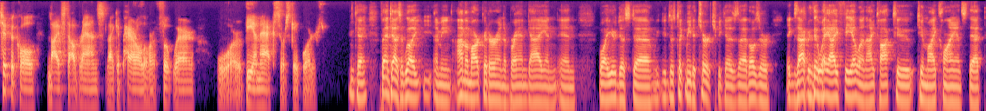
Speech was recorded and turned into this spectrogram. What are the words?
typical lifestyle brands like apparel or footwear or BMX or skateboarders. Okay, fantastic. Well, I mean, I'm a marketer and a brand guy, and and boy, you just uh, you just took me to church because uh, those are exactly the way I feel, and I talk to to my clients that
